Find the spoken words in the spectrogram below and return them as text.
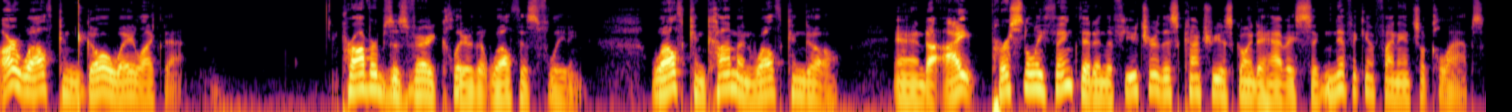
Our wealth can go away like that. Proverbs is very clear that wealth is fleeting. Wealth can come and wealth can go. And I personally think that in the future, this country is going to have a significant financial collapse,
